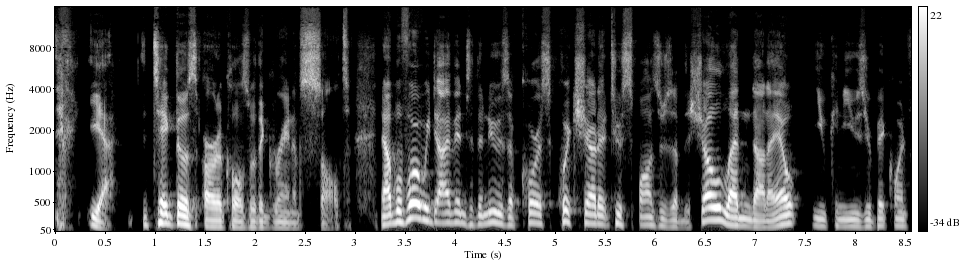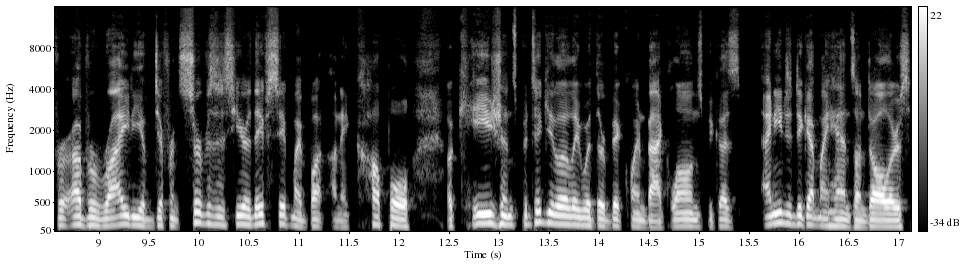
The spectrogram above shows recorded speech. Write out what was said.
yeah, take those articles with a grain of salt. Now, before we dive into the news, of course, quick shout out to sponsors of the show, Ledn.io. You can use your Bitcoin for a variety of different services here. They've saved my butt on a couple occasions, particularly with their Bitcoin back loans, because I needed to get my hands on dollars,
